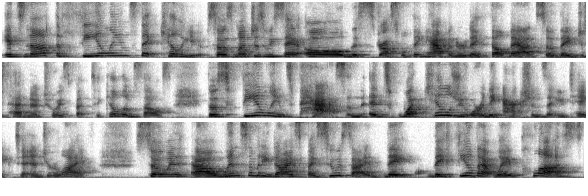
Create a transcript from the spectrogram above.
it's not the feelings that kill you. So, as much as we say, oh, this stressful thing happened or they felt bad, so they just had no choice but to kill themselves, those feelings pass. And it's what kills you are the actions that you take to end your life. So, uh, when somebody dies by suicide, they, they feel that way. Plus,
